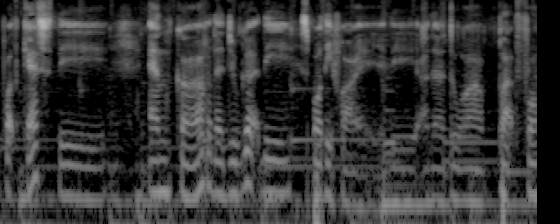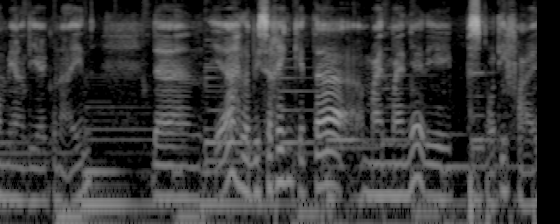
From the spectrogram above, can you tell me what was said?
podcast di Anchor dan juga di Spotify. Jadi ada dua platform yang dia gunain dan ya lebih sering kita main-mainnya di Spotify.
